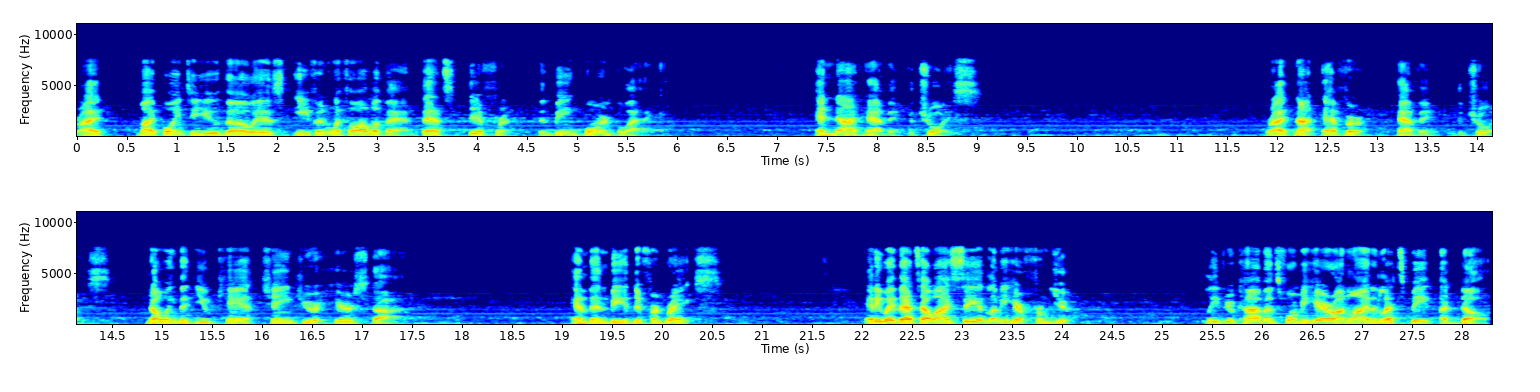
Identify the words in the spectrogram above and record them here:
Right? My point to you, though, is even with all of that, that's different than being born black and not having the choice. Right? Not ever having the choice. Knowing that you can't change your hairstyle and then be a different race. Anyway, that's how I see it. Let me hear from you. Leave your comments for me here online and let's be adult.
